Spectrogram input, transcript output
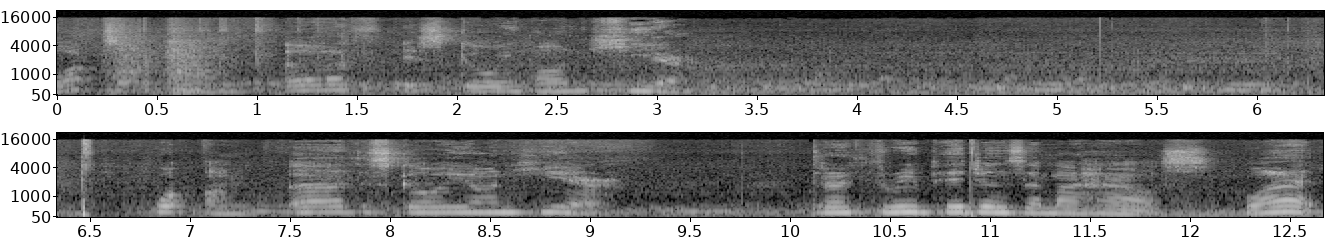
What on earth is going on here? What on earth is going on here? There are three pigeons at my house. What?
